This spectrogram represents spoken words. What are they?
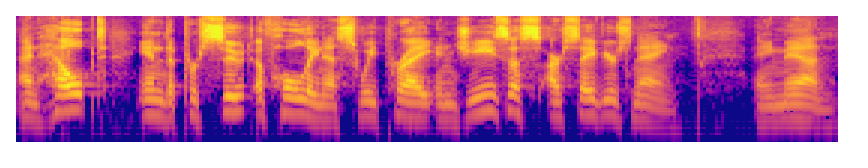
and helped in the pursuit of holiness. We pray in Jesus, our Savior's name. Amen.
